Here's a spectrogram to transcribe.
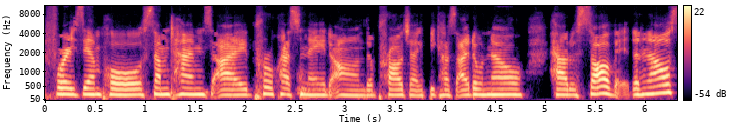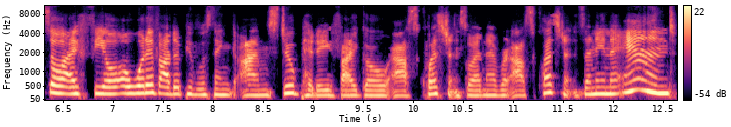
For example, sometimes I procrastinate on the project because I don't know how to solve it. And also I feel, oh, what if other people think I'm stupid if I go ask questions? So I never ask questions. And in the end,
